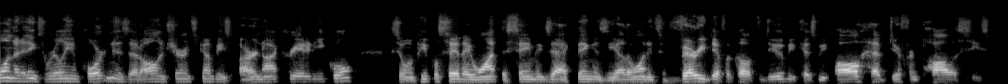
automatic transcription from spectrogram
one that i think is really important is that all insurance companies are not created equal. So when people say they want the same exact thing as the other one it's very difficult to do because we all have different policies.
